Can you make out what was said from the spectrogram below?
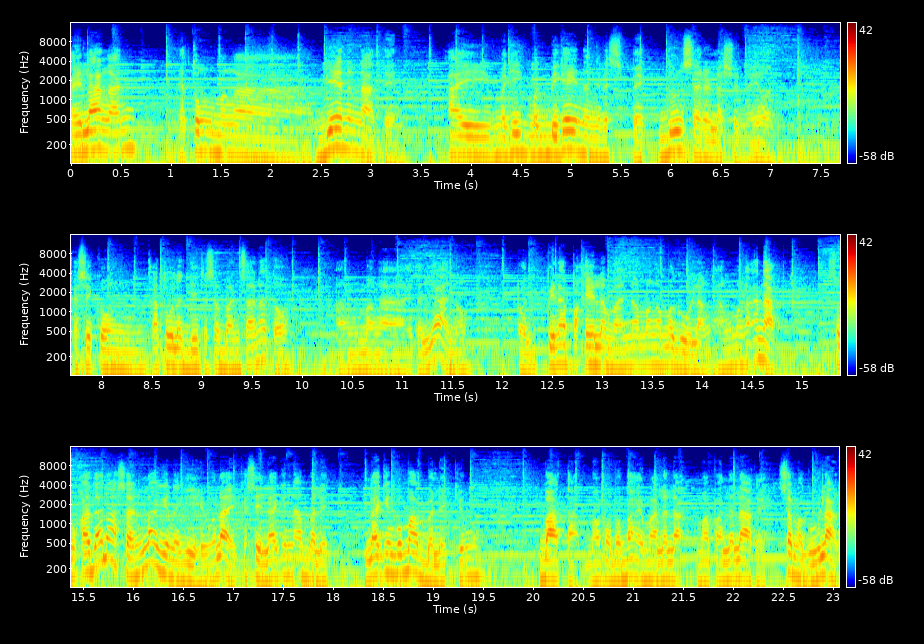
kailangan itong mga biyenan natin ay magig magbigay ng respect dun sa relasyon na yon. Kasi kung katulad dito sa bansa na to, ang mga Italiano, pag pinapakialaman ng mga magulang ang mga anak. So kadalasan, lagi naghihiwalay kasi lagi nabalik, laging bumabalik yung bata, mapababae, malala, mapalalaki sa magulang.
